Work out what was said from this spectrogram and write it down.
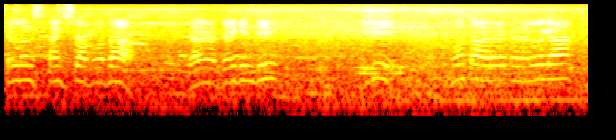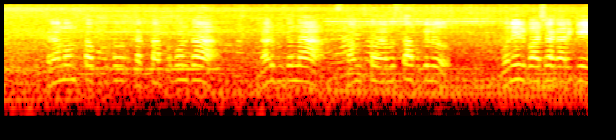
చిల్డ్రన్స్ థ్యాంక్స్ షాప్ వద్ద జరగ జరిగింది. ఇది నూట అరవై ఒక నెలలుగా క్రమం తప్పు తప్పకుండా నడుపుతున్న సంస్థ వ్యవస్థాపకులు మునీర్ భాషా గారికి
